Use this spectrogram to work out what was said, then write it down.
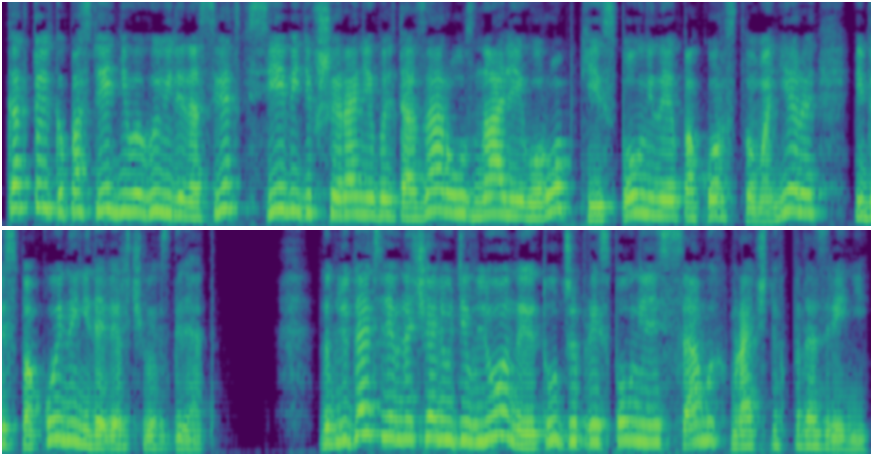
Как только последнего вывели на свет, все, видевшие ранее Бальтазара, узнали его робкие, исполненные покорства манеры и беспокойный недоверчивый взгляд. Наблюдатели, вначале удивленные, тут же преисполнились самых мрачных подозрений.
